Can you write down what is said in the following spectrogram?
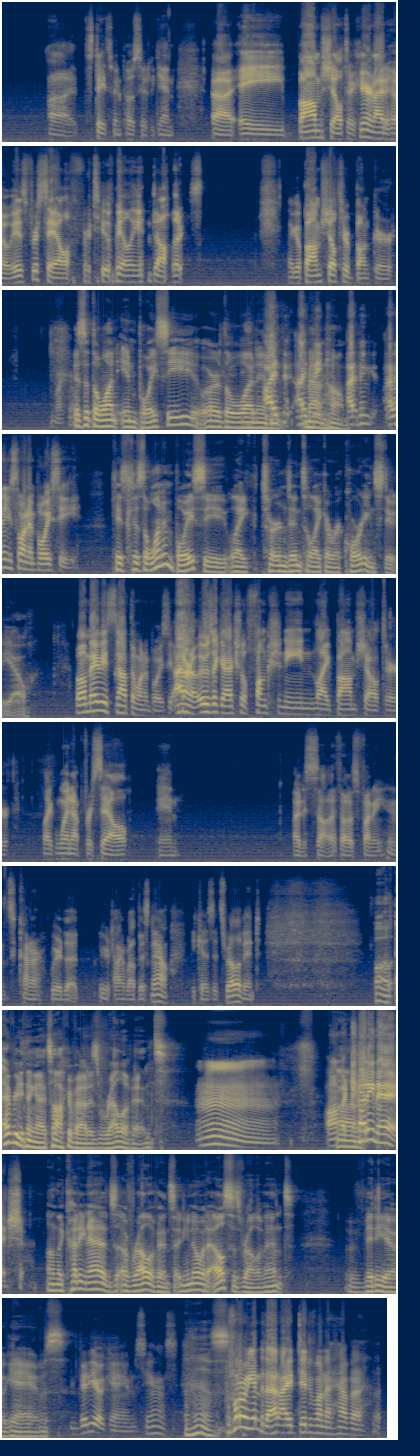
uh, Statesman posted it again. Uh, a bomb shelter here in Idaho is for sale for two million dollars. like a bomb shelter bunker. I'm like. Is it the one in Boise or the one in I, th- I Mountain think Home? I think I think it's the one in Boise. because the one in Boise like turned into like a recording studio. Well, maybe it's not the one in Boise. I don't know. It was like an actual functioning like bomb shelter, like went up for sale, and I just saw. I thought it was funny. And it's kind of weird that we were talking about this now because it's relevant. Well, everything I talk about is relevant. Mmm. On the Um, cutting edge. On the cutting edge of relevance, and you know what else is relevant? Video games. Video games, yes. Yes. Before we get into that, I did want to have a, a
